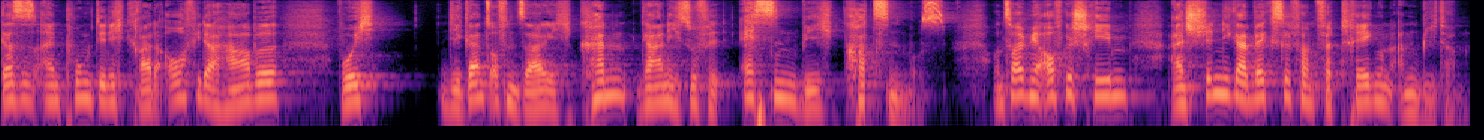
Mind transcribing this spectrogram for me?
das ist ein Punkt, den ich gerade auch wieder habe, wo ich dir ganz offen sage, ich kann gar nicht so viel essen, wie ich kotzen muss. Und zwar habe ich mir aufgeschrieben, ein ständiger Wechsel von Verträgen und Anbietern.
